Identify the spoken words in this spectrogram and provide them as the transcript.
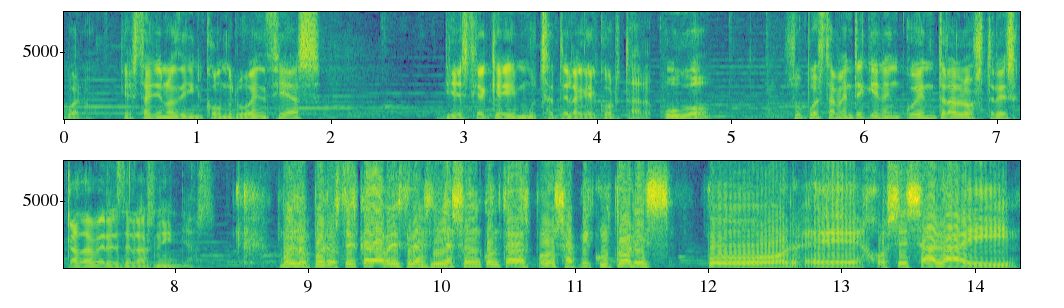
bueno, que está lleno de incongruencias y es que aquí hay mucha tela que cortar. Hugo, supuestamente quién encuentra los tres cadáveres de las niñas. Bueno, pues los tres cadáveres de las niñas son encontrados por los apicultores, por eh, José Sala y,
